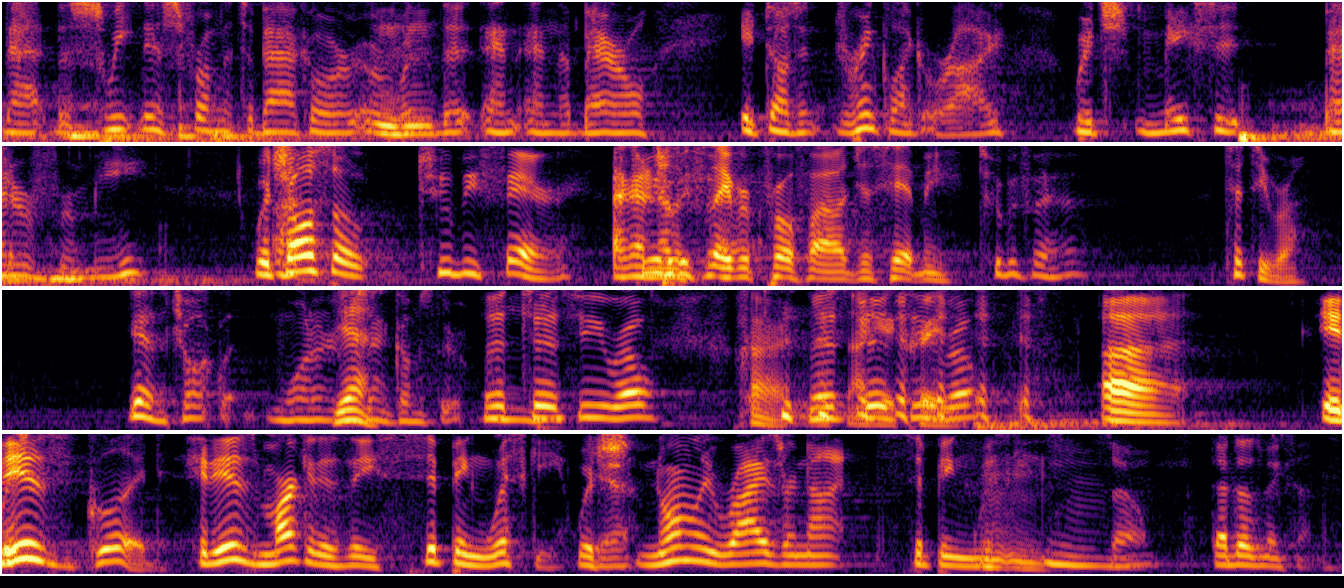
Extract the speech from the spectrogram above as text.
that the sweetness from the tobacco or, or Mm-hmm. the, and and the barrel, it doesn't drink like a rye, which makes it better for me. Which also, to be fair, I got To another be fair- flavor profile just hit me. To be fair, Tootsie Roll. yeah, the chocolate 100 Yeah. percent comes through. the Tootsie Roll. All right, The let's not get Tootsie crazy. Roll. Uh, it is Good. it is marketed as a sipping whiskey, which Yeah. normally ryes are not sipping whiskeys. So that does make sense.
